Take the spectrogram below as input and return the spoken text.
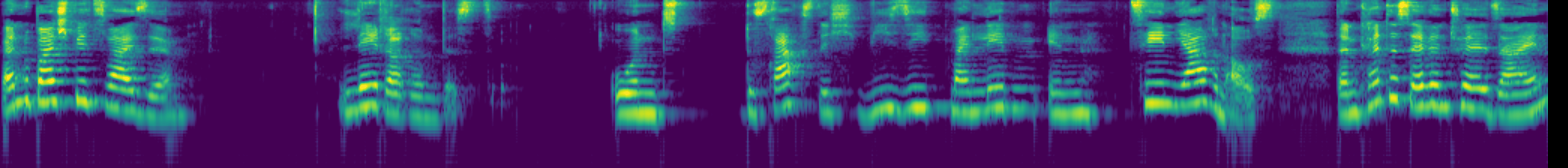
Wenn du beispielsweise Lehrerin bist und du fragst dich, wie sieht mein Leben in zehn Jahren aus, dann könnte es eventuell sein,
